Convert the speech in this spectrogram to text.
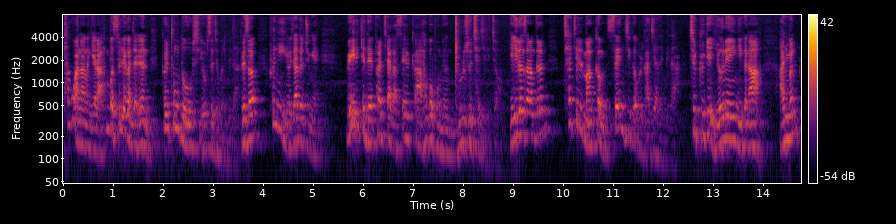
타고 안 하는 게라 한 번 쓸려간 자리는 끌통도 없이 없어져 버립니다. 그래서 흔히 여자들 중에 왜 이렇게 내 팔자가 셀까 하고 보면 물수 체질이죠. 이런 사람들은 체질만큼 센 직업을 가져야 됩니다. 즉 그게 연예인이거나 아니면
